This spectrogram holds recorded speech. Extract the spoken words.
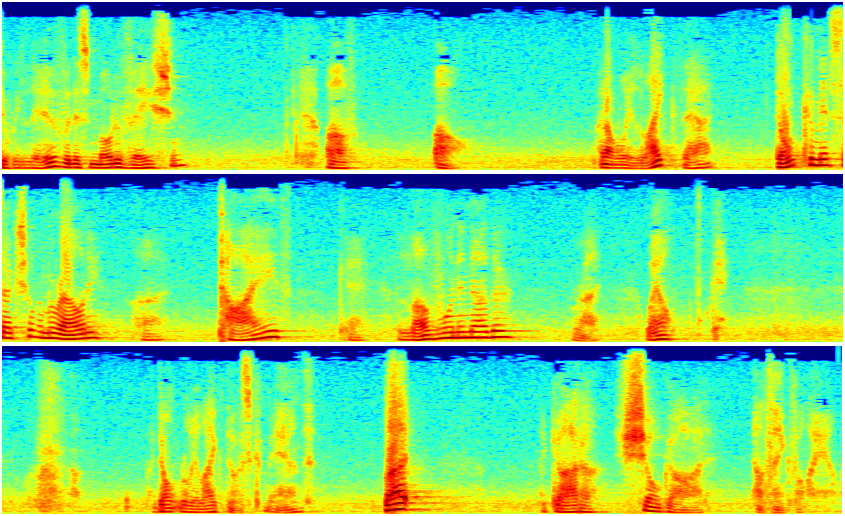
Do we live with this motivation of, oh, I don't really like that. Don't commit sexual immorality. Uh, tithe. Okay. Love one another. Right. Well, okay. I don't really like those commands. But I gotta show God how thankful I am.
